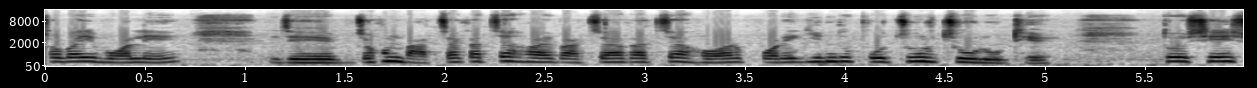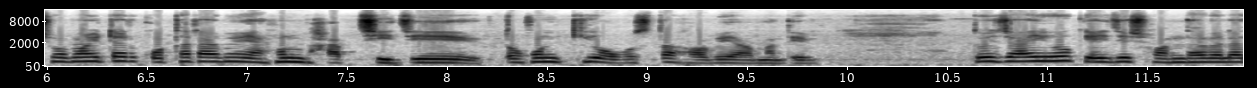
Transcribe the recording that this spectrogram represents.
সবাই বলে যে, যখন বাচ্চা কাচ্চা হয়, বাচ্চা কাচ্চা হওয়ার পরে কিন্তু প্রচুর চুল উঠে। তো সেই সময়টার কথাটা আমি এখন ভাবছি যে, তখন কি অবস্থা হবে আমাদের? তো যাই হোক, এই যে সন্ধ্যাবেলা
